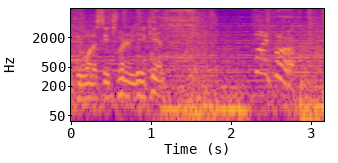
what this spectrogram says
If you want to see Trinity again, fight for her!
